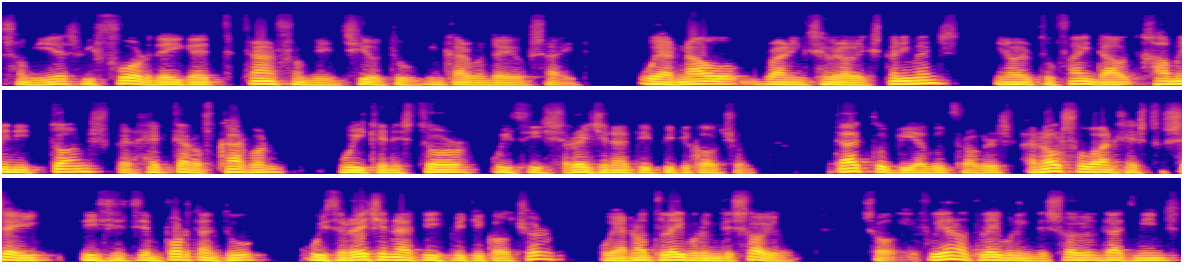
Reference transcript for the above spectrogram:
some years before they get transformed in CO2, in carbon dioxide. We are now running several experiments in order to find out how many tons per hectare of carbon we can store with this regenerative viticulture. That could be a good progress. And also one has to say, this is important too, with regenerative viticulture, we are not laboring the soil. So if we are not laboring the soil, that means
